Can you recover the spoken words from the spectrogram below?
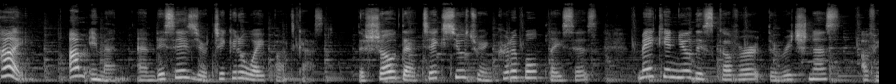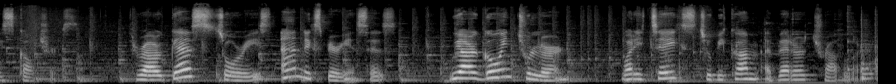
Hi, I'm Iman, and this is your Ticket Away podcast, the show that takes you to incredible places, making you discover the richness of its cultures. Through our guest stories and experiences, we are going to learn what it takes to become a better traveler.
